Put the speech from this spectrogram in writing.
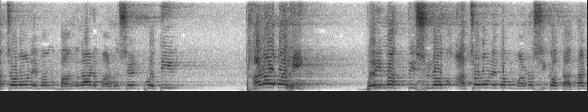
আচরণ এবং বাংলার মানুষের প্রতি ধারাবাহিক বৈমাতৃসুলভ আচরণ এবং মানসিকতা তার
